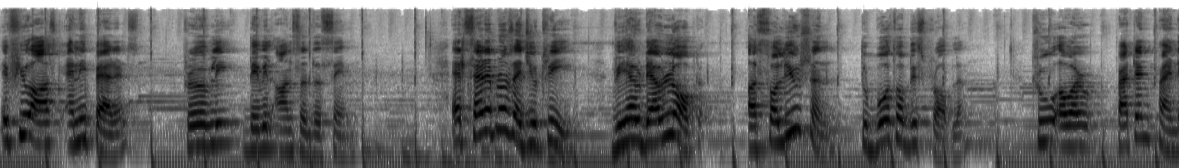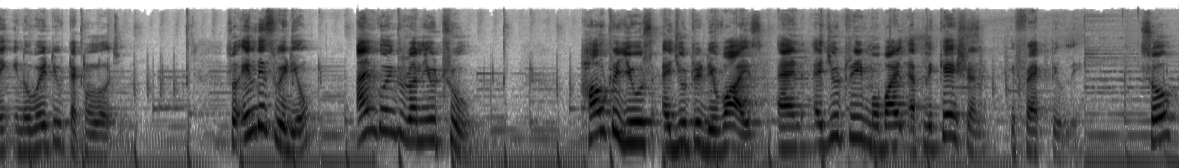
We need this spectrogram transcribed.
If you ask any parents, probably they will answer the same. At Cerebroz EduTree, we have developed a solution to both of these problems through our patent pending innovative technology. So in this video, I'm going to run you through how to use EduTree device and EduTree mobile application effectively. So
